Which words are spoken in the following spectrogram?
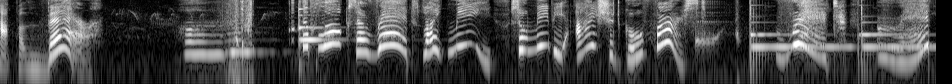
happened there? Um, the blocks are red, like me, so maybe I should go first. Red, red,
